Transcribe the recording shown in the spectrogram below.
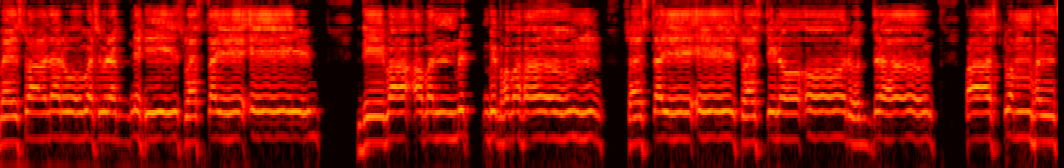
वैश्वानरो वसुरग्नि स्वस्त देवा अवन्मृत विभव स्वस्त स्वस्ति नो रुद्र। पास्व हंस।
